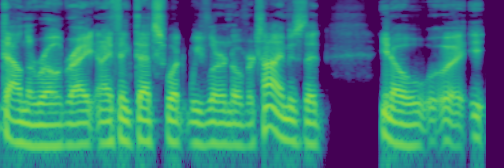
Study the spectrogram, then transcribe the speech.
down the road, right? And I think that's what we've learned over time is that you know uh, it,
